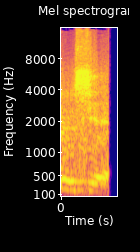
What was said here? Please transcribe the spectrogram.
cruise.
